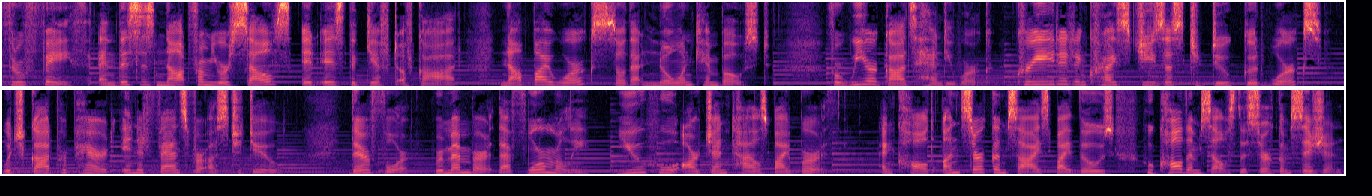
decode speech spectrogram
through faith, and this is not from yourselves, it is the gift of God, not by works, so that no one can boast. For we are God's handiwork, created in Christ Jesus to do good works, which God prepared in advance for us to do. Therefore, remember that formerly you who are Gentiles by birth, and called uncircumcised by those who call themselves the circumcision,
